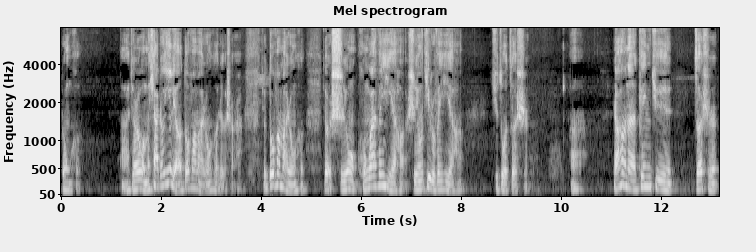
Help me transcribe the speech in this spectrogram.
融合啊，就是我们下周一聊多方法融合这个事儿啊，就多方法融合，就使用宏观分析也好，使用技术分析也好，去做择时啊，然后呢，根据择时。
